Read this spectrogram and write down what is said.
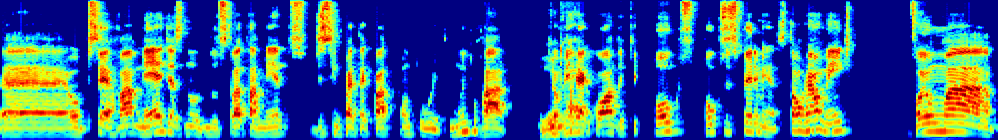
é, observar médias no, nos tratamentos de 54.8 muito raro muito eu me recordo que poucos poucos experimentos então realmente foi uma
